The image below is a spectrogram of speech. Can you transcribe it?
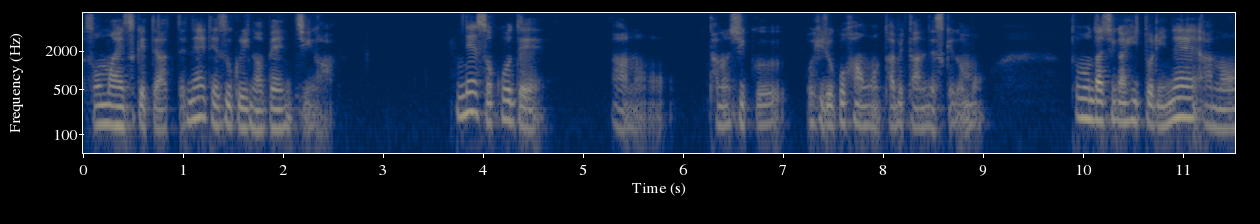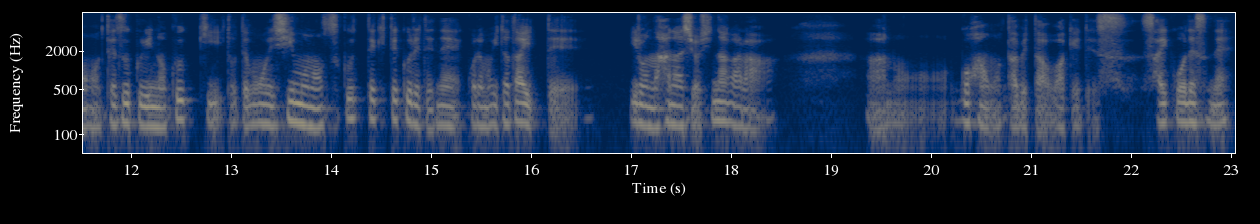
備え付けてあってね、手作りのベンチが。で、そこで、あの、楽しくお昼ご飯を食べたんですけども、友達が一人ね、あの、手作りのクッキー、とても美味しいものを作ってきてくれてね、これもいただいて、いろんな話をしながら、あの、ご飯を食べたわけです。最高ですね。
